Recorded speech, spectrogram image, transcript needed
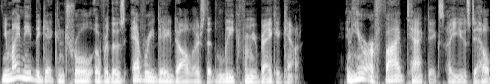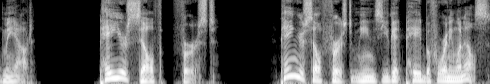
you might need to get control over those everyday dollars that leak from your bank account. And here are five tactics I use to help me out. Pay yourself first. Paying yourself first means you get paid before anyone else.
